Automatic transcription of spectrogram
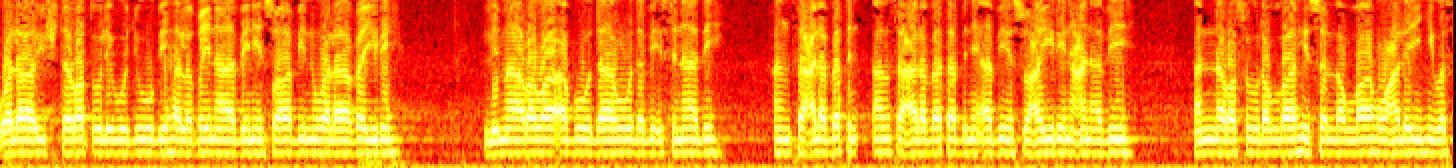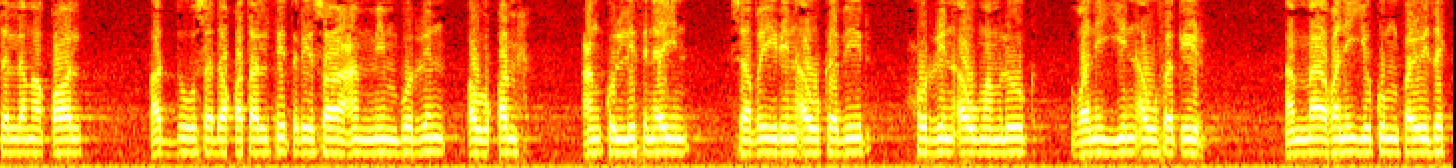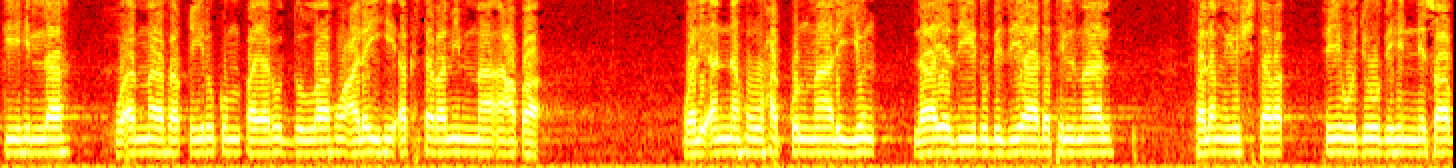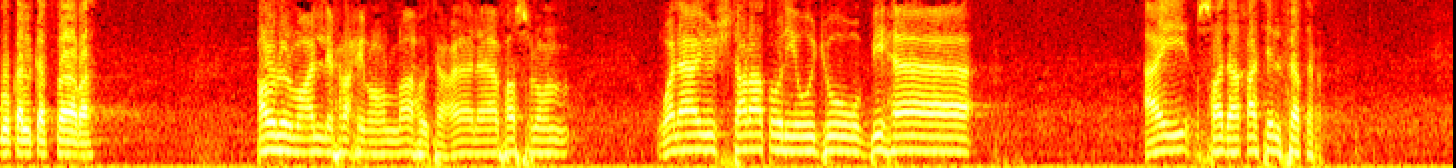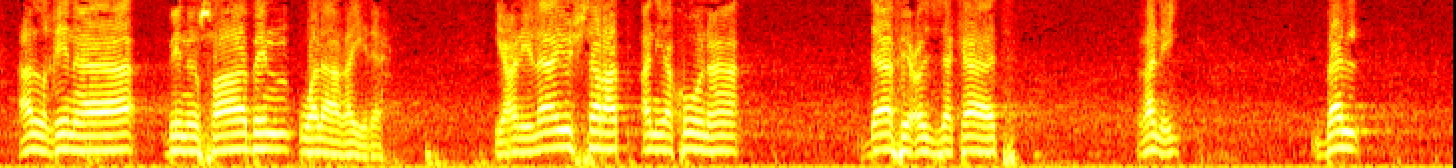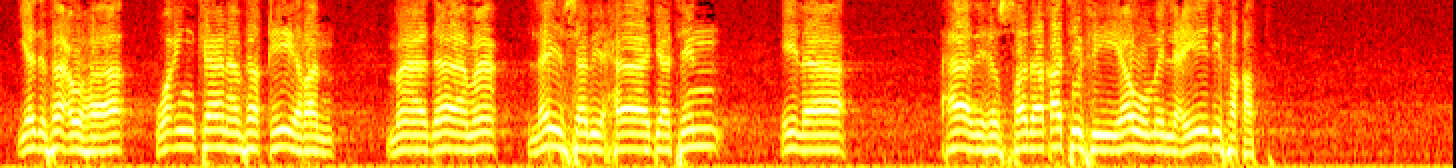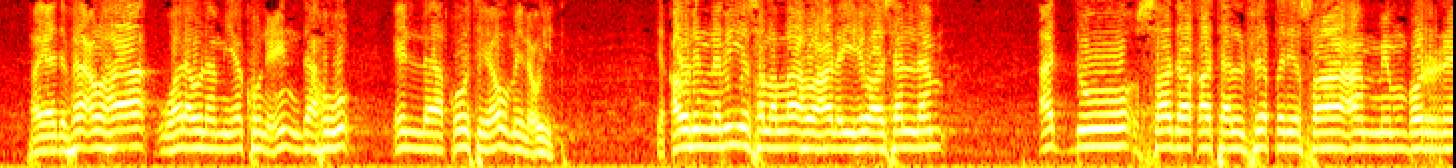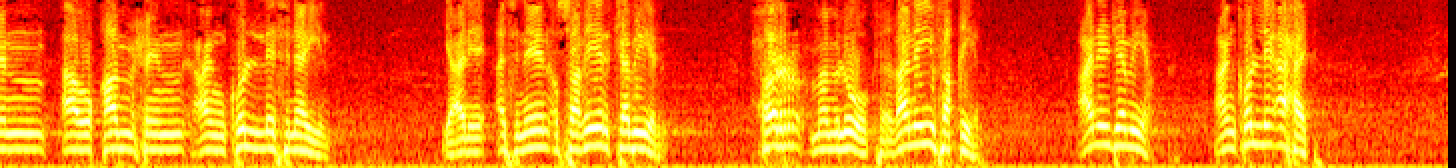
ولا يشترط لوجوبها الغنى بنصاب ولا غيره لما روى أبو داود بإسناده عن ثعلبة, عن ثعلبة بن أبي سعير عن أبيه أن رسول الله صلى الله عليه وسلم قال أدوا صدقة الفطر صاعا من بر أو قمح عن كل اثنين صغير أو كبير حر أو مملوك غني أو فقير. أما غنيكم فيزكيه الله وأما فقيركم فيرد الله عليه أكثر مما أعطى. ولأنه حق مالي لا يزيد بزيادة المال فلم يشترط في وجوبه النصاب كالكفارة. قول المؤلف رحمه الله تعالى فصل ولا يشترط لوجوبها أي صدقة الفطر. الغنى بنصاب ولا غيره. يعني لا يشترط أن يكون دافع الزكاة غني بل يدفعها وإن كان فقيرا ما دام ليس بحاجة إلى هذه الصدقة في يوم العيد فقط. فيدفعها ولو لم يكن عنده إلا قوت يوم العيد. لقول النبي صلى الله عليه وسلم أدوا صدقة الفطر صاعا من بر أو قمح عن كل اثنين. يعني اثنين صغير كبير حر مملوك غني فقير عن الجميع عن كل أحد.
